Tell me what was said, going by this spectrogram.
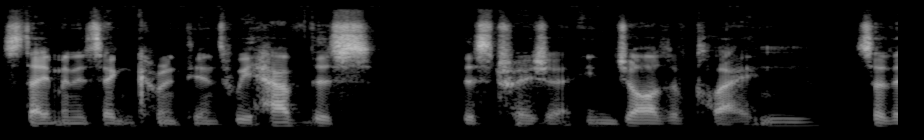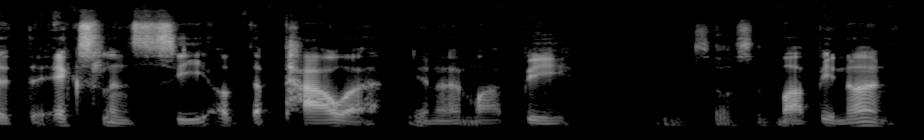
statement in Second Corinthians: we have this this treasure in jars of clay, Mm, so that the excellency of the power, you know, might be That's awesome. might be known,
